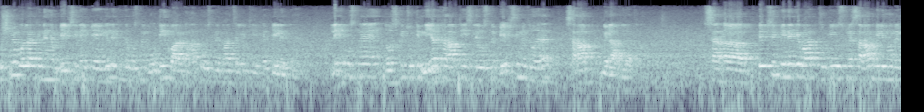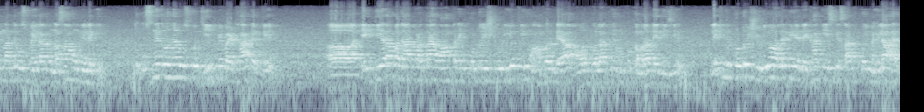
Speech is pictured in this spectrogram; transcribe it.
उसने बोला कि नहीं, हम पेप्सी नहीं पियेंगे, लेकिन जब उसने दो तीन बार कहा तो उसने कहा, चलिए ठीक है, पी लेते हैं। लेकिन उसने उसकी चूँकि नीयत खराब थी, इसलिए उसने पेप्सी में जो है शराब मिला दिया था। पेप्सी पीने के बाद चूँकि उसमें शराब मिली होने के नाते उस महिला को नशा होने लगी तो उसने जो है उसको जीप में बैठा करके एक तियरा बाज़ार पड़ता है, वहाँ पर एक फ़ोटो स्टूडियो थी, वहाँ पर गया और बोला कि हमको कमरा दे दीजिए। लेकिन जब फ़ोटो स्टूडियो वाले ने देखा कि इसके साथ कोई महिला है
